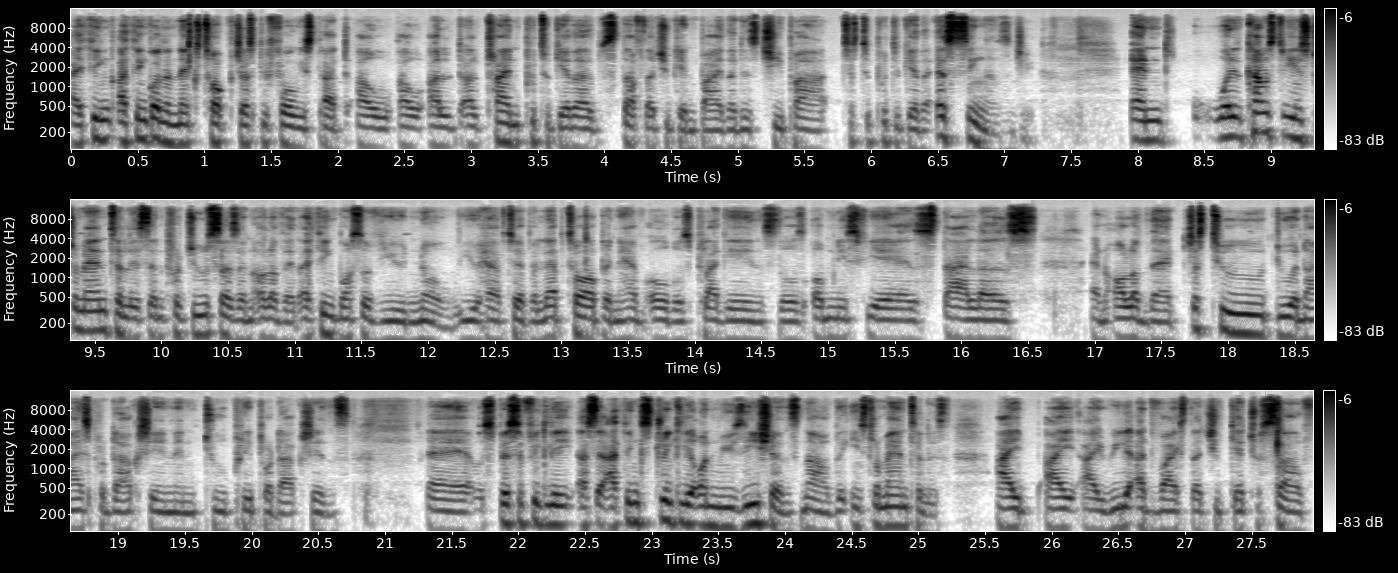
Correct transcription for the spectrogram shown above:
I think I think on the next talk, just before we start, I'll I'll I'll, I'll try and put together stuff that you can buy that is cheaper, just to put together as singers. And when it comes to instrumentalists and producers and all of that, I think most of you know you have to have a laptop and have all those plugins, those Omnispheres, stylus, and all of that, just to do a nice production and two pre-productions. Uh, specifically, I, I think strictly on musicians now, the instrumentalists. I, I, I really advise that you get yourself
